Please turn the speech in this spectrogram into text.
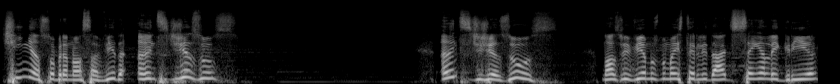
tinha sobre a nossa vida antes de Jesus. Antes de Jesus, nós vivíamos numa esterilidade sem alegria,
